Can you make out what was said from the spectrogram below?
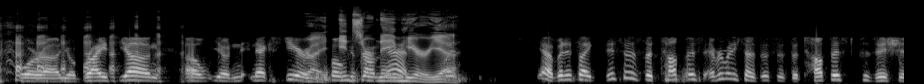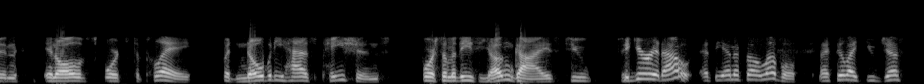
or uh, you know Bryce Young, uh, you know, n- next year. Right. Insert name that. here. Yeah. But, yeah, but it's like this is the toughest. Everybody says this is the toughest position in all of sports to play, but nobody has patience for some of these young guys to figure it out at the NFL level. And I feel like you just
